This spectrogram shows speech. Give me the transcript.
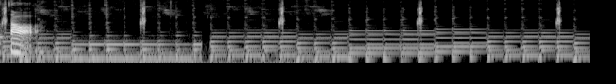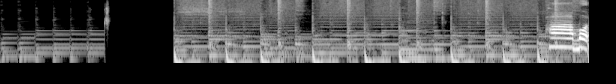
ดต่อ พอบด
